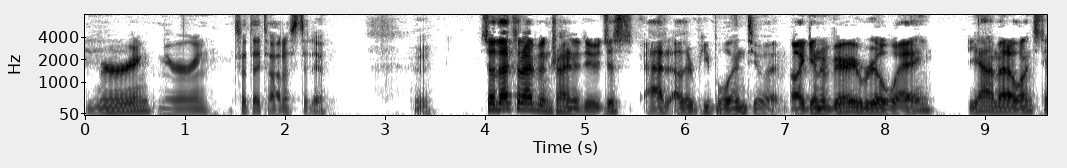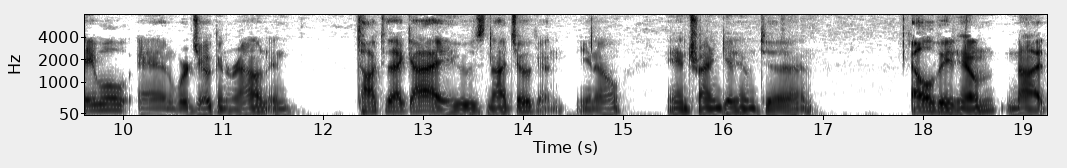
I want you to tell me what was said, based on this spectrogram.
mirroring? mirroring. That's what they taught us to do. Hmm. So that's what I've been trying to do. Just add other people into it, like in a very real way. Yeah, I'm at a lunch table and we're joking around and talk to that guy who's not joking, you know, and try and get him to elevate him, not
